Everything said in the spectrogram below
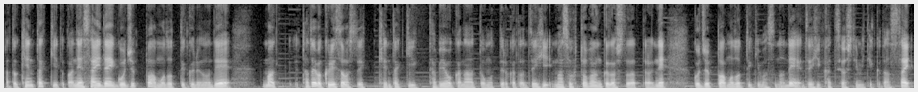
あとケンタッキーとかね、最大50%戻ってくるので、まあ、例えばクリスマスでケンタッキー食べようかなと思ってる方はぜひ、まあ、ソフトバンクの人だったらね50%戻ってきますのでぜひ活用してみてください。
